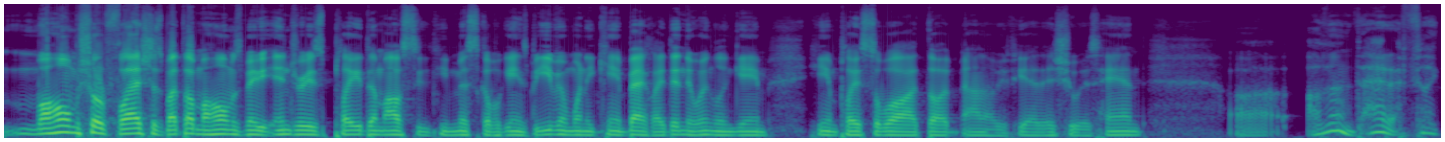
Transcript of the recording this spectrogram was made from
Mahomes showed flashes, but I thought Mahomes maybe injuries played them. Obviously, he missed a couple games, but even when he came back, like the New England game, he didn't play so well. I thought I don't know if he had an issue with his hand. Uh, other than that, I feel like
